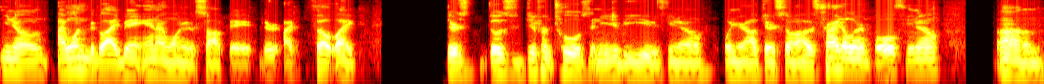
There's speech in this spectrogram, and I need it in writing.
you know, I wanted a glide bait and I wanted a soft bait. There, I felt like there's those different tools that need to be used, you know, when you're out there. So I was trying to learn both, you know. Um,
